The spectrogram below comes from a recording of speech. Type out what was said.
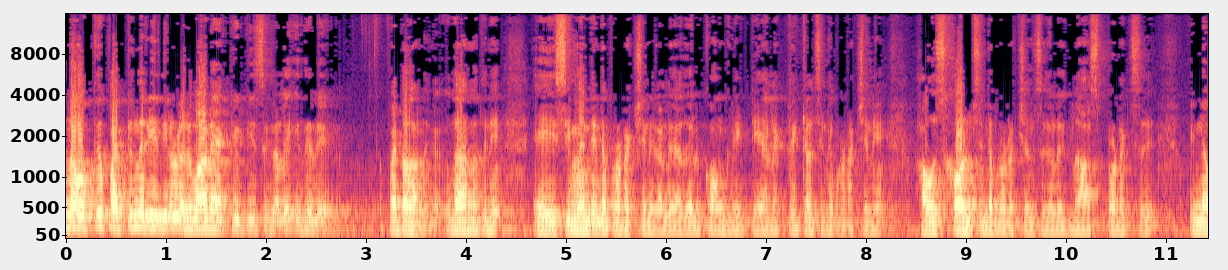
നമുക്ക് പറ്റുന്ന രീതിയിലുള്ള ഒരുപാട് ആക്ടിവിറ്റീസുകൾ ഇതിൽ പെട്ടതാണ്. ഉദാഹരണത്തിന് ഈ സിമെന്റിന്റെ പ്രൊഡക്ഷനുകൾ അതുപോലെ കോൺക്രീറ്റ് ഇലക്ട്രിക്കൽസിന്റെ പ്രൊഡക്ഷന് ഹൗസ് ഹോൾഡ്സിന്റെ പ്രൊഡക്ഷൻസുകൾ ഗ്ലാസ് പ്രൊഡക്ട്സ് പിന്നെ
